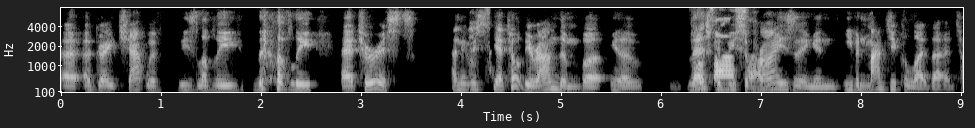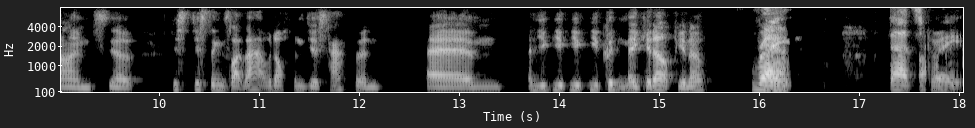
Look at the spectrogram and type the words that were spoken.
a a great chat with these lovely lovely uh, tourists. And it was yeah, totally random, but you know, Les That's could be surprising and even magical like that at times. You know, just just things like that would often just happen, um, and you, you you couldn't make it up. You know. Right. That's great.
